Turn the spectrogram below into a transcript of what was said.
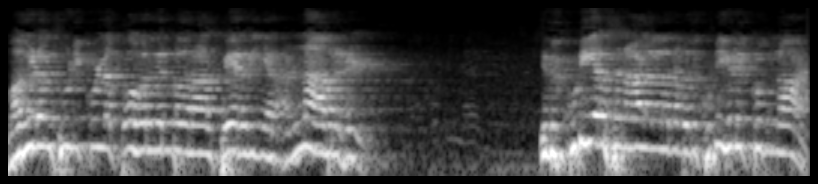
மகிழம் சூடிக்கொள்ள போகிறது என்பதனால் பேரறிஞர் அண்ணா அவர்கள் இது குடியரசு நாள் அல்ல நமது குடிகளுக்கும் நாள்.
